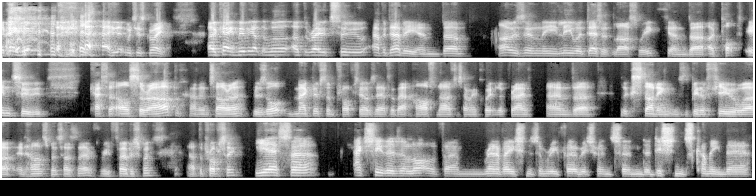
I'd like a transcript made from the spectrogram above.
Okay, which is great. Okay, moving up the world, up the road to Abu Dhabi, and um, I was in the Liwa Desert last week, and uh, I popped into Qasr Al Sarab, Anantara Resort, magnificent property. I was there for about half an hour, just having a quick look around, and uh, looks stunning. There's been a few uh, enhancements, hasn't there? Refurbishments at the property. Yes, uh, actually, there's a lot of um, renovations and refurbishments and additions coming there.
